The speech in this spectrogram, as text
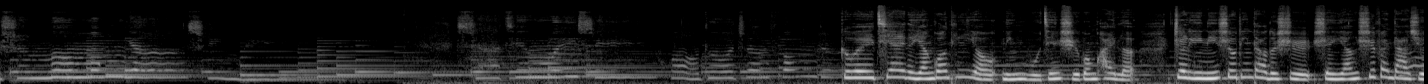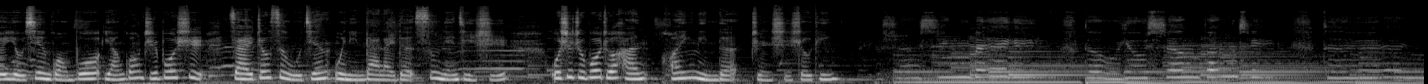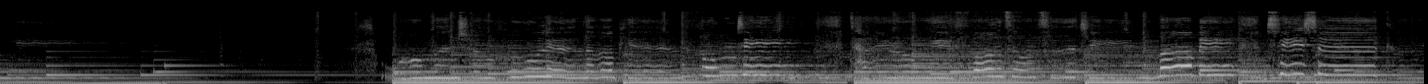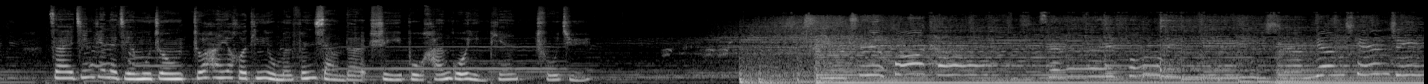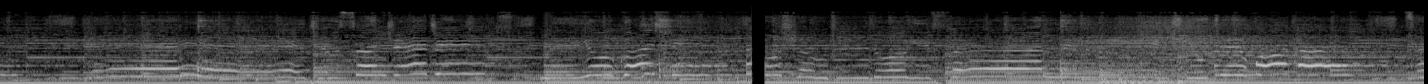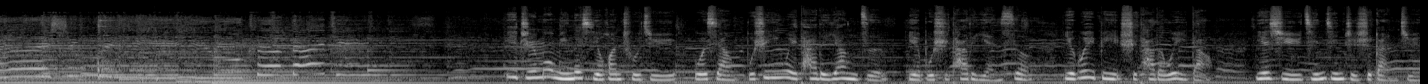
什么萌芽心里？夏天微细花朵绽放的。各位亲爱的阳光听友，您午间时光快乐！这里您收听到的是沈阳师范大学有线广播阳光直播室，在周四午间为您带来的素年锦时，我是主播卓涵，欢迎您的准时收听。每个伤心背影都有想放弃在今天的节目中，卓涵要和听友们分享的是一部韩国影片《雏菊》。明。的喜欢雏菊，我想不是因为它的样子，也不是它的颜色，也未必是它的味道，也许仅仅只是感觉，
